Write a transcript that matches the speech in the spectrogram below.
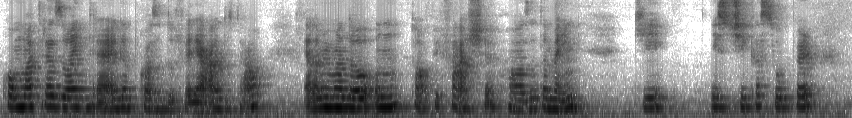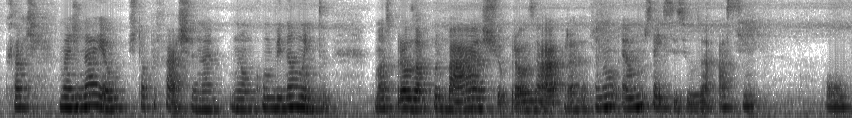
como atrasou a entrega por causa do feriado e tal, ela me mandou um top faixa rosa também, que estica super só que, imagina eu, de top faixa, né? Não combina muito. Mas pra usar por baixo, pra usar pra... Eu não, eu não sei se se usa assim ou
